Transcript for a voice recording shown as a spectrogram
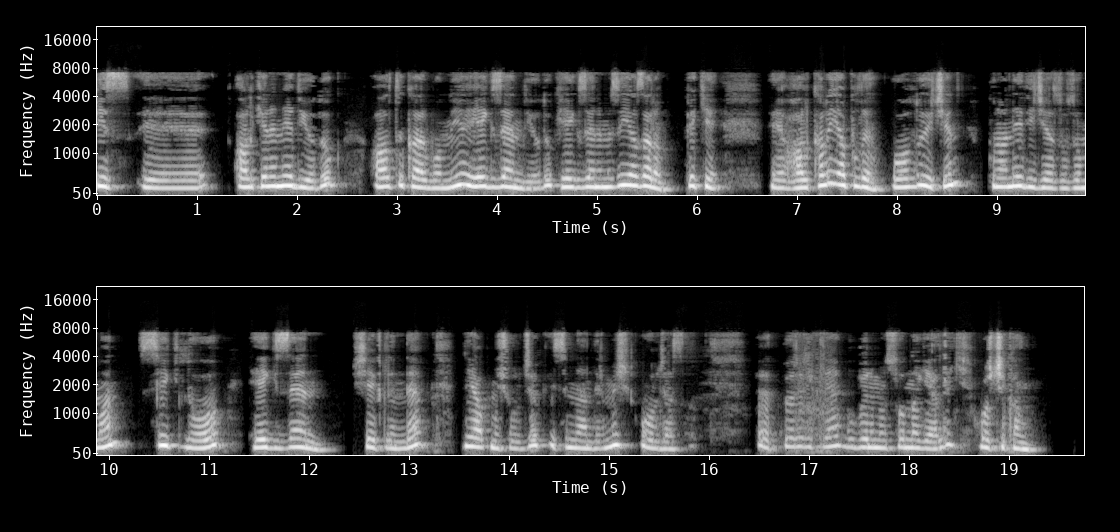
biz e, alkene ne diyorduk? 6 karbonluya hegzen diyorduk. Hegzenimizi yazalım. Peki e, halkalı yapılı olduğu için buna ne diyeceğiz o zaman? Siklohegzen şeklinde ne yapmış olacak? İsimlendirmiş olacağız. Evet böylelikle bu bölümün sonuna geldik. Hoşçakalın.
